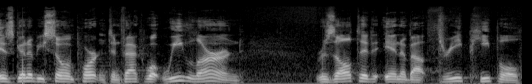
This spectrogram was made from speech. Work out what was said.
is going to be so important. In fact, what we learned resulted in about three people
